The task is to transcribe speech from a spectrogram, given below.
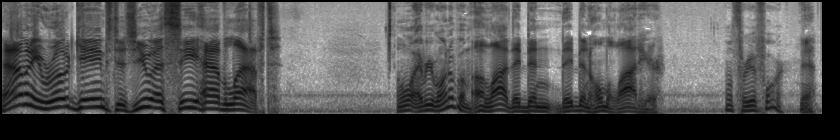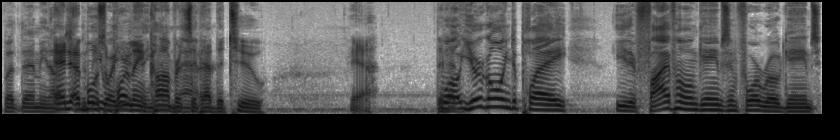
How many road games does USC have left? Oh, every one of them. A lot. They've been they've been home a lot here. Well, three or four. Yeah. but I mean, and uh, most BYU importantly, in conference, they've had the two. Yeah. They've Well, had- you're going to play either five home games and four road games,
